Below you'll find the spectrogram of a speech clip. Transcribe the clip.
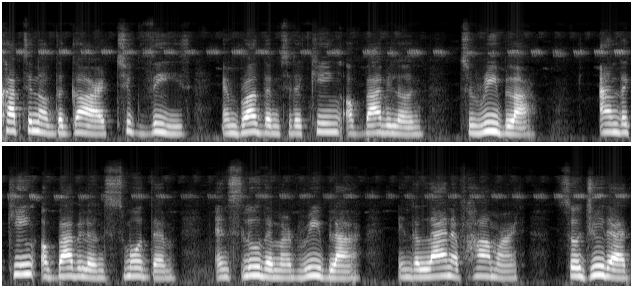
captain of the guard, took these and brought them to the king of Babylon to Riblah. And the king of Babylon smote them and slew them at Riblah in the land of Hamath. So Judah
